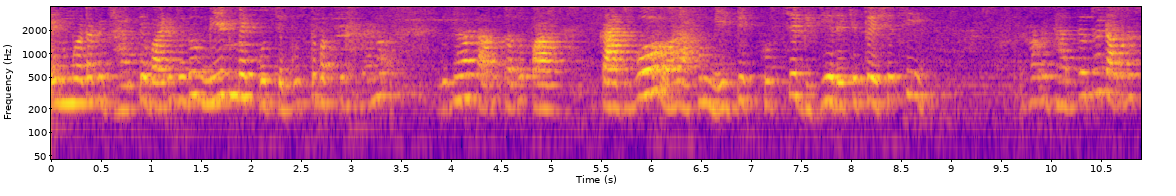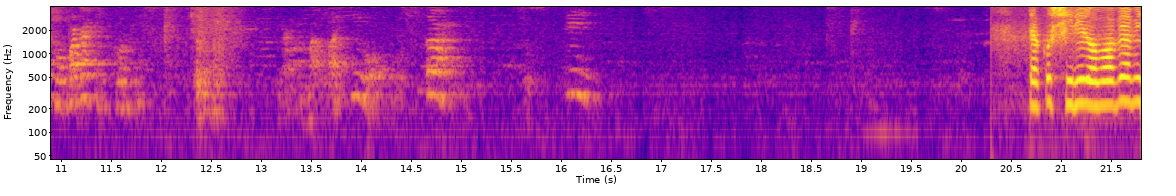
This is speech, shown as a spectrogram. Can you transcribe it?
এই নোংরাটাকে ঝাড়তে বাইরে কিন্তু মেঘ মেঘ করছে, বুঝতে পারছি না কেন। বিছানা চাদর টাদর পা কাচবো আর এখন মেঘ মেঘ করছে, ভিজিয়ে রেখে তো এসেছি। এভাবে ঝাড়তে তুই তারপরে সোফাটা ঠিক করবি। বাবা, কি অবস্থা। দেখো সিঁড়ির অভাবে আমি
